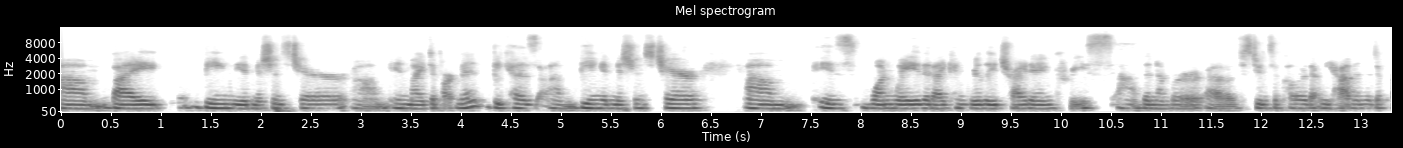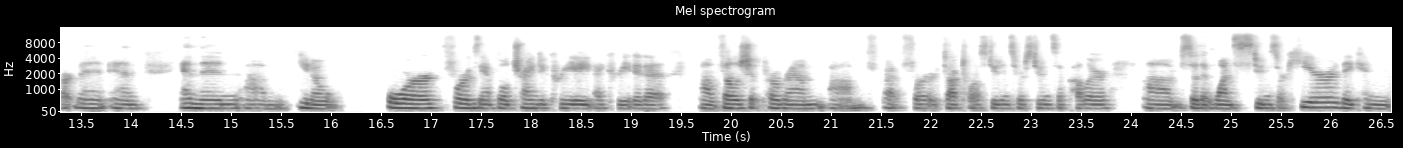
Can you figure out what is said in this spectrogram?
um, by being the admissions chair um, in my department because um, being admissions chair um, is one way that I can really try to increase uh, the number of students of color that we have in the department and and then um, you know or for example trying to create I created a um, fellowship program for doctoral students who are students of color so that once students are here, they can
